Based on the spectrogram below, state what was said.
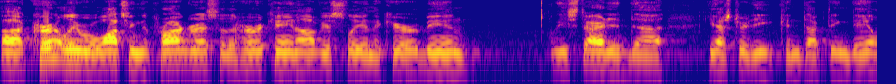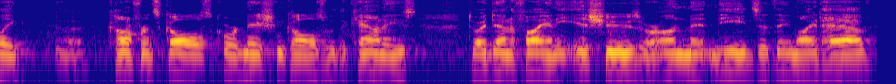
Uh, Currently, we're watching the progress of the hurricane, obviously, in the Caribbean. We started uh, yesterday conducting daily uh, conference calls, coordination calls with the counties to identify any issues or unmet needs that they might have.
